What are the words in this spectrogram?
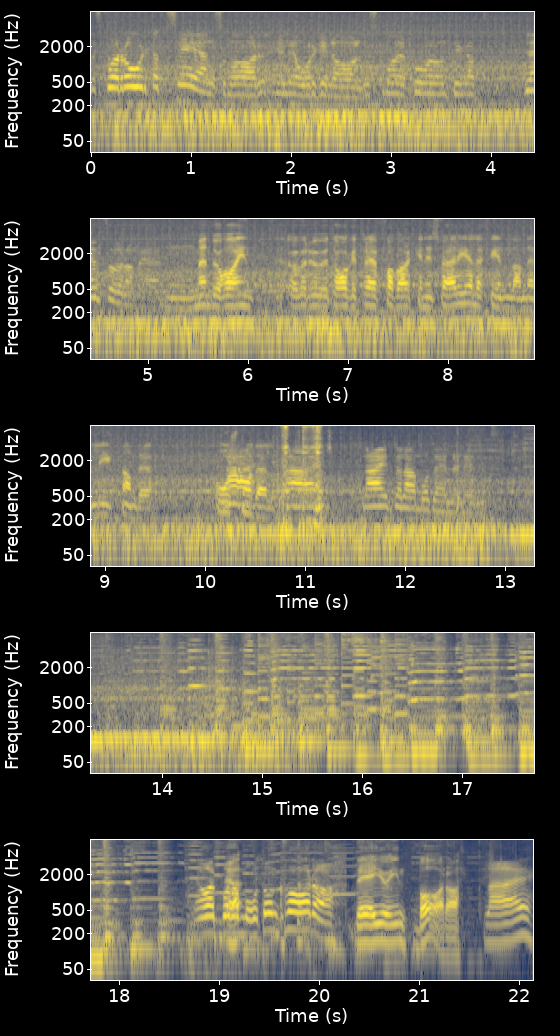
Det skulle vara roligt att se en som har en original. Då skulle man ju få någonting att jämföra med. Mm, Men du har inte överhuvudtaget träffat varken i Sverige eller Finland en liknande årsmodell? Nej, nej, nej, den här modellen inte. Jag har bara Ja. motorn kvar då. Det är ju inte bara. Nej,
